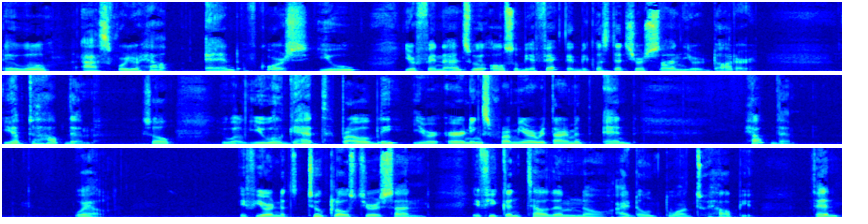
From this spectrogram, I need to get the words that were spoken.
They will ask for your help. And of course, you your finance will also be affected because that's your son, your daughter. You have to help them. So, well, you will get probably your earnings from your retirement and help them. Well, if you're not too close to your son, if you can tell them, no, I don't want to help you, then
